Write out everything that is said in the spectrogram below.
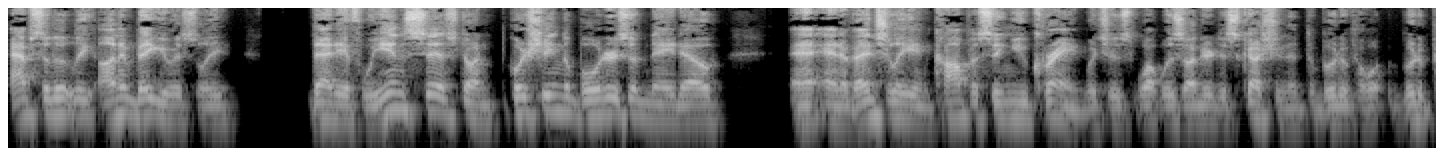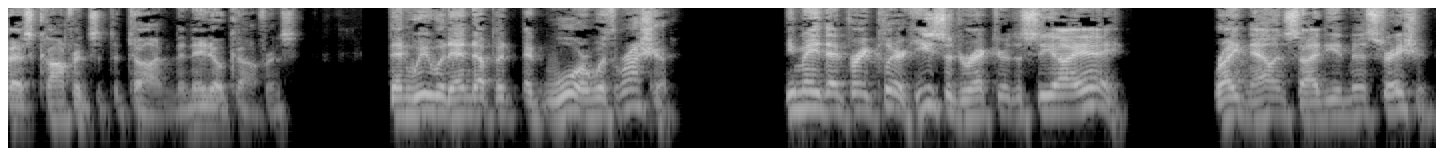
absolutely unambiguously, that if we insist on pushing the borders of NATO and, and eventually encompassing Ukraine, which is what was under discussion at the Budapest conference at the time, the NATO conference, then we would end up at, at war with Russia. He made that very clear. He's the director of the CIA right now inside the administration.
